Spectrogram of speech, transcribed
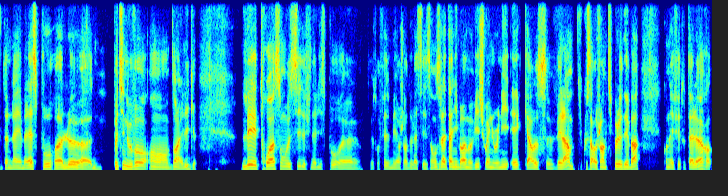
donne la MLS pour le petit nouveau en, dans la ligue. Les trois sont aussi des finalistes pour euh, le trophée de meilleur joueur de la saison. Zlatan Ibrahimovic, Wayne Rooney et Carlos Vela. Du coup, ça rejoint un petit peu le débat qu'on avait fait tout à l'heure.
